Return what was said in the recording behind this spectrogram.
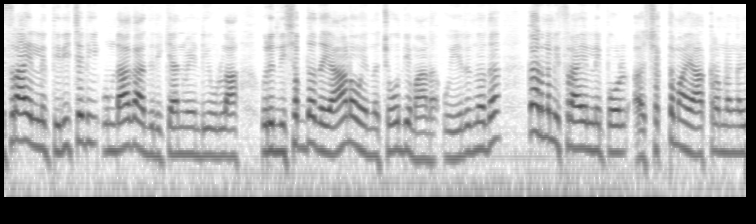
ഇസ്രായേലിന് തിരിച്ചടി ഉണ്ടാകാതിരിക്കാൻ വേണ്ടിയുള്ള ഒരു നിശബ്ദതയാണോ എന്ന ചോദ്യമാണ് ഉയരുന്നത്. കാരണം ഇസ്രായേലിന് ഇപ്പോൾ ശക്തമായ ആക്രമണങ്ങൾ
